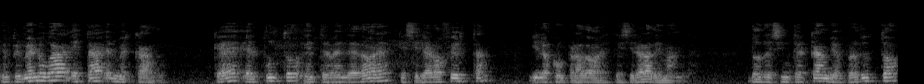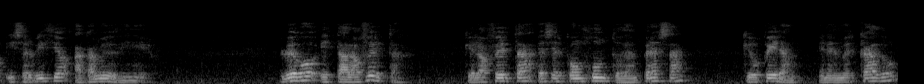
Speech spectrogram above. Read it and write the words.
En primer lugar está el mercado, que es el punto entre vendedores, que sería la oferta, y los compradores, que sería la demanda, donde se intercambian productos y servicios a cambio de dinero. Luego está la oferta, que la oferta es el conjunto de empresas que operan en el mercado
